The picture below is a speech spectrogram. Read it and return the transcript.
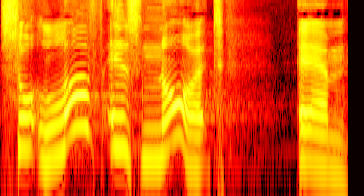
So love is not um,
